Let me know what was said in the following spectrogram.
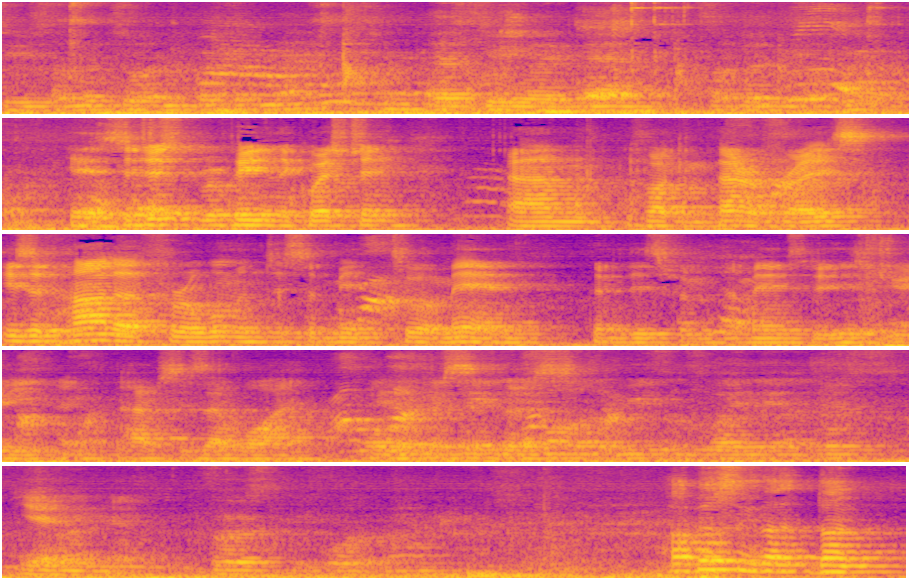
to submit to an imperfect man as to a man submitting to a. Yeah, so just repeating the question, um, if I can paraphrase, is it harder for a woman to submit to a man than it is for a man to do his duty? And perhaps is that why? Well, Or I because think if that's there's- one of the reasons why they address Yeah, yeah. first before the man. I personally don't. don't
